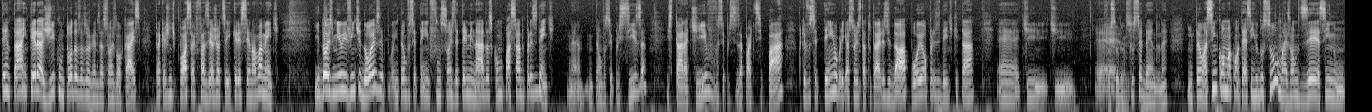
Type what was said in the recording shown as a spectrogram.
tentar interagir com todas as organizações locais para que a gente possa fazer a JCI crescer novamente. E 2022, então você tem funções determinadas como passado presidente. Né? Então você precisa estar ativo, você precisa participar, porque você tem obrigações estatutárias de dar apoio ao presidente que está é, te, te é, sucedendo. sucedendo. né? Então, assim como acontece em Rio do Sul, mas vamos dizer assim, num,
